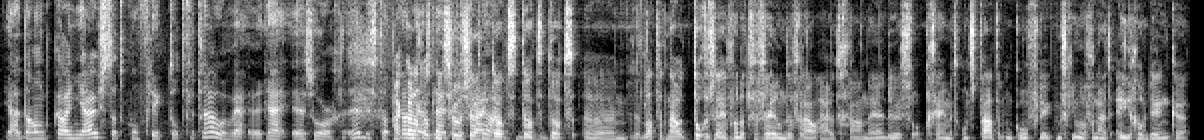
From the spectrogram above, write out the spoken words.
ja, dan kan juist dat conflict tot vertrouwen eh, zorgen. Hè? Dus dat Maar kan, kan het ook niet zo zijn dat, dat, dat ehm, laten we het nou toch eens even van het vervelende verhaal uitgaan. Hè? Dus op een gegeven moment ontstaat er een conflict, misschien wel vanuit ego-denken.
